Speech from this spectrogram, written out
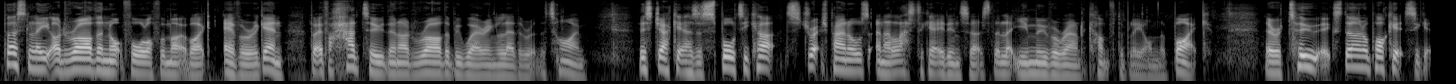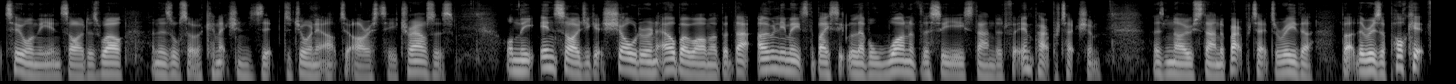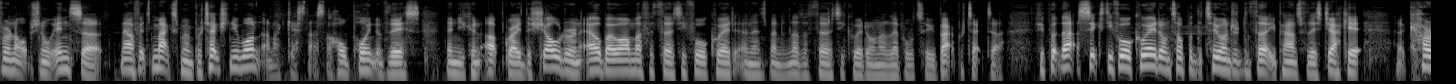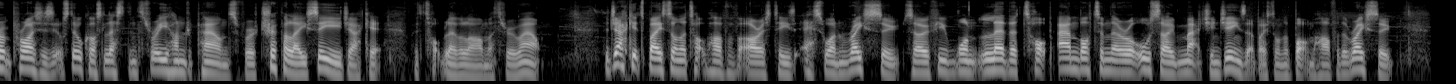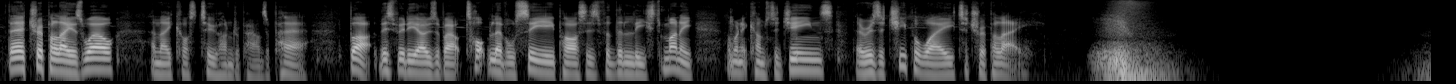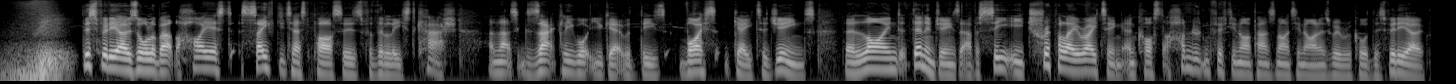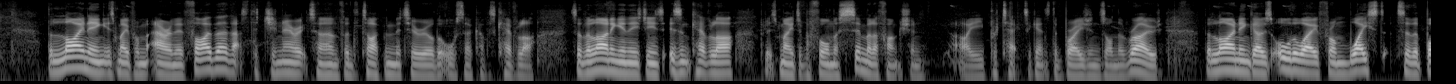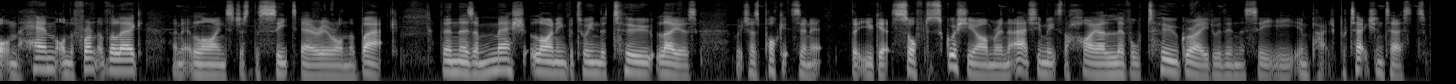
Personally, I'd rather not fall off a motorbike ever again, but if I had to, then I'd rather be wearing leather at the time. This jacket has a sporty cut, stretch panels and elasticated inserts that let you move around comfortably on the bike. There are two external pockets, you get two on the inside as well, and there's also a connection zip to join it up to RST trousers. On the inside you get shoulder and elbow armour, but that only meets the basic level 1 of the CE standard for impact protection. There's no standard back protector either, but there is a pocket for an optional insert. Now if it's maximum protection you want, and I guess that's the whole point of this, then you can upgrade the shoulder and elbow armour for 34 quid and then spend another 30 quid on a level 2 back protector. If you put that 64 quid on top of the 230 pounds for this jacket, and at current prices it'll still cost less than 300 pounds for a AAA CE jacket with top level armour throughout. The jacket's based on the top half of RST's S1 race suit, so if you want leather top and bottom, there are also matching jeans that are based on the bottom half of the race suit. They're AAA as well, and they cost £200 a pair. But this video is about top level CE passes for the least money. And when it comes to jeans, there is a cheaper way to AAA. This video is all about the highest safety test passes for the least cash and that's exactly what you get with these Weise Gator jeans. They're lined denim jeans that have a CE AAA rating and cost £159.99 as we record this video. The lining is made from aramid fibre, that's the generic term for the type of material that also covers Kevlar. So the lining in these jeans isn't Kevlar, but it's made to perform a similar function, i.e. protect against abrasions on the road. The lining goes all the way from waist to the bottom hem on the front of the leg, and it lines just the seat area on the back. Then there's a mesh lining between the two layers, which has pockets in it that you get soft squishy armour in that actually meets the higher level 2 grade within the CE impact protection tests.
